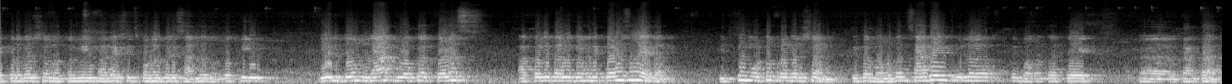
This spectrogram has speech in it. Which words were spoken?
एक प्रदर्शन होतं. मी मगाशीच कोणाला तरी सांगत होतो की एक दोन लाख लोक कळस अकोले तालुक्यामध्ये कळसला येतात. इतकं मोठं प्रदर्शन तिथं भरवतात साधे मुलं ते भरवतात ते करतात.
